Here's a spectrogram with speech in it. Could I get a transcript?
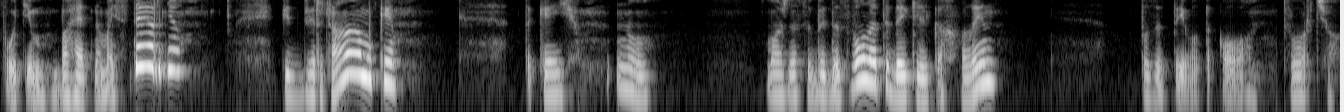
Потім багетна майстерня, підбір рамки. Такий, ну, можна собі дозволити декілька хвилин позитиву такого творчого.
